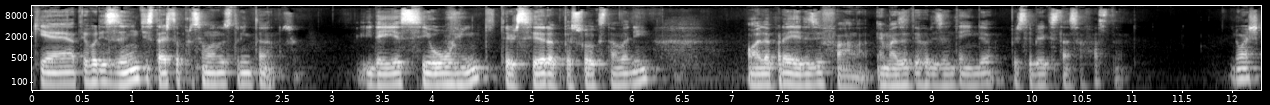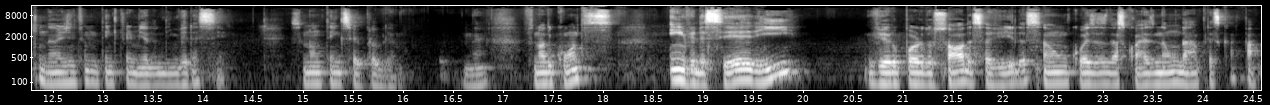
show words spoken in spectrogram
que é aterrorizante estar se aproximando dos 30 anos. E daí esse ouvinte, terceira pessoa que estava ali, olha para eles e fala: é mais aterrorizante ainda perceber que está se afastando. Eu acho que não, a gente não tem que ter medo de envelhecer. Isso não tem que ser problema, né? Afinal de contas, envelhecer e ver o pôr do sol dessa vida são coisas das quais não dá para escapar.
